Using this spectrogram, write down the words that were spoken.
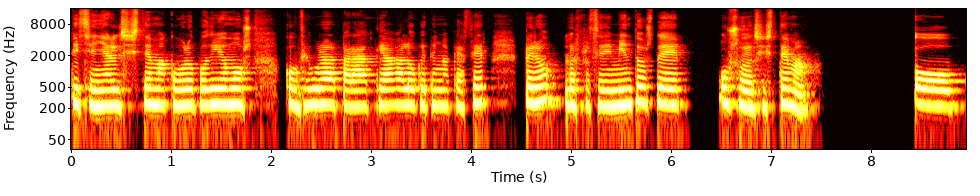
diseñar el sistema, cómo lo podríamos configurar para que haga lo que tenga que hacer, pero los procedimientos de uso del sistema o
